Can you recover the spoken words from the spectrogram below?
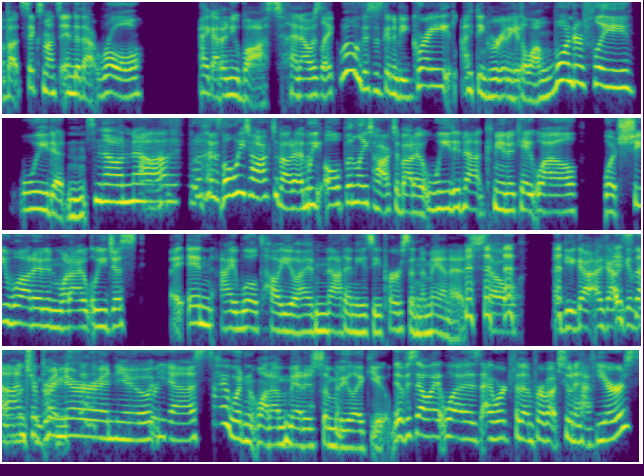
About six months into that role, I got a new boss. And I was like, whoa, this is going to be great. I think we're going to get along wonderfully. We didn't. No, no. Uh, but we talked about it. We openly talked about it. We did not communicate well what she wanted and what I, we just, and I will tell you, I'm not an easy person to manage. So you got, I got to give the them some grace. entrepreneur in you. Yes. I wouldn't want to manage somebody like you. So it was, I worked for them for about two and a half years.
